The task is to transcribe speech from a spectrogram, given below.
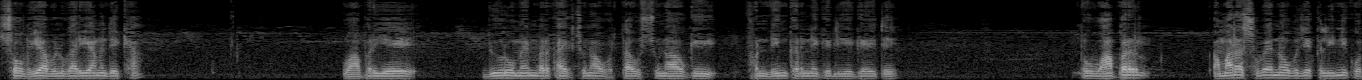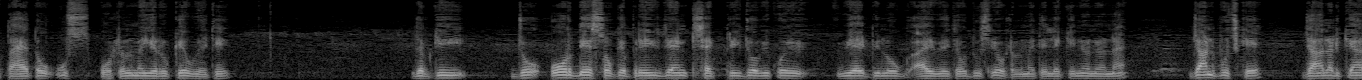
सोभिया बुल्गारिया में देखा। वहाँ पर ये ब्यूरो मेंबर का एक चुनाव होता उस चुनाव की फंडिंग करने के लिए गए थे। तो वहाँ पर हमारा सुबह नौ बजे क्लिनिक होता है तो उस होटल में ये रुके हुए थे। जबकि जो और देशों के प्रेसिडेंट सेक्रेटरी जो भी कोई वीआईपी लोग आए हुए थे, वो दूसरे होटल में थे, लेकिन उन्होंने जान पूछ के जहाँ लड़कियाँ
